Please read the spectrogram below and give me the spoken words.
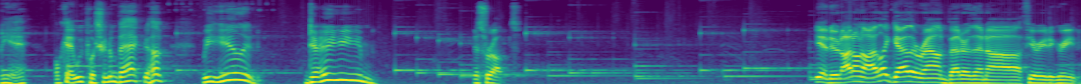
Oh, yeah. Okay, we pushing him back, dog. We healing. Damn. Disrupt. Yeah, dude, I don't know. I like Gather Around better than uh, Fury to Green.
